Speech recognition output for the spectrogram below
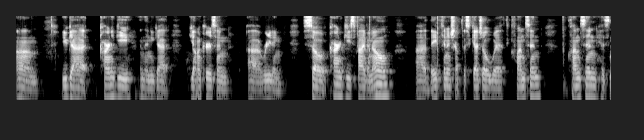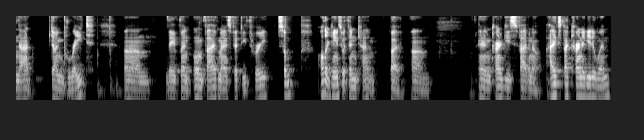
um, you got Carnegie, and then you got Yonkers and uh, Reading. So Carnegie's five and zero. Oh. Uh, they finish up the schedule with Clemson. Clemson has not done great. Um, they've went 0 5 minus 53. So all their games within 10. But um, and Carnegie's 5 and 0. I expect Carnegie to win,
